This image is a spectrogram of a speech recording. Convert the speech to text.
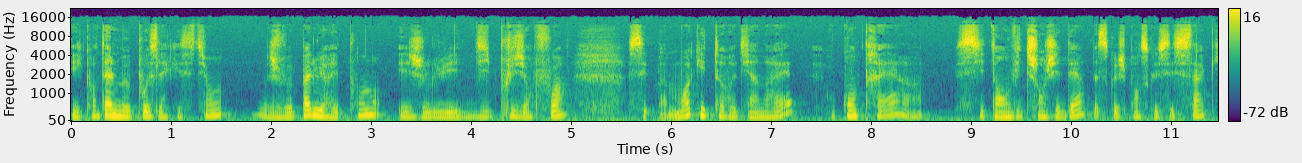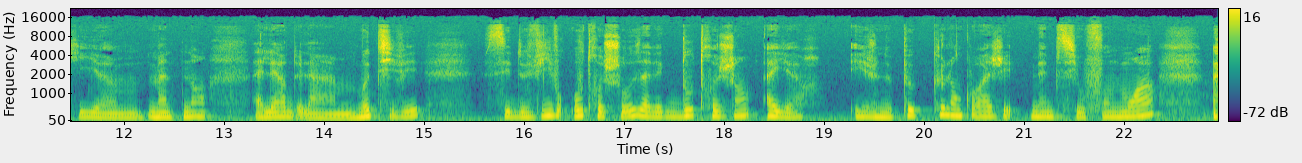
Et quand elle me pose la question, je ne veux pas lui répondre et je lui ai dit plusieurs fois, c'est pas moi qui te retiendrai. Au contraire, si tu as envie de changer d'air, parce que je pense que c'est ça qui euh, maintenant a l'air de la motiver, c'est de vivre autre chose avec d'autres gens ailleurs. Et je ne peux que l'encourager, même si au fond de moi,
